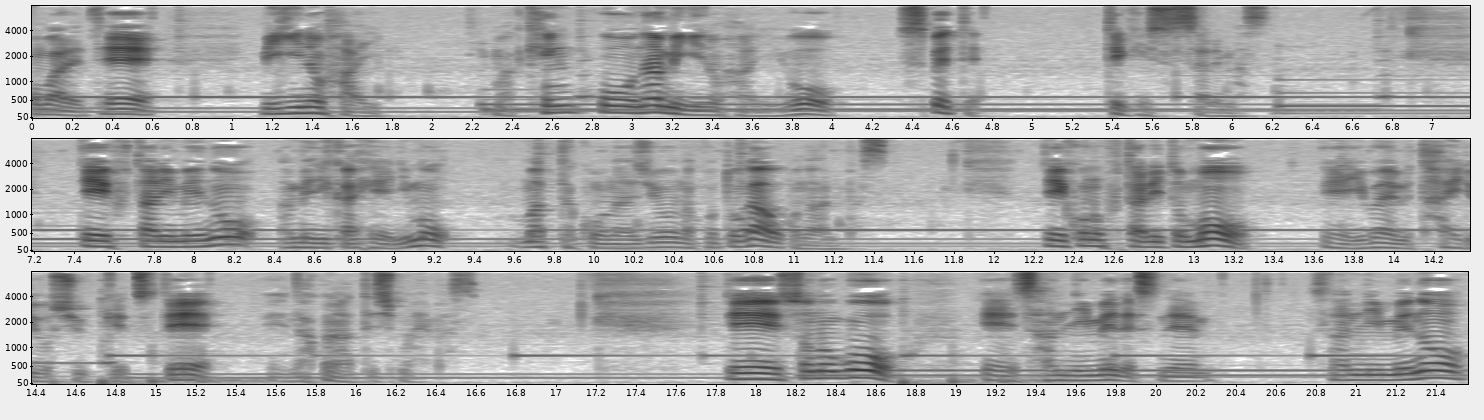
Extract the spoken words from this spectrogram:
運ばれて右の肺、まあ、健康な右の肺を全て摘出されます。で2人目のアメリカ兵にも全く同じようなことが行われます。でこの2人とも、いわゆる大量出血で、亡くなってしまいます。でその後、3人目ですね3人目の、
